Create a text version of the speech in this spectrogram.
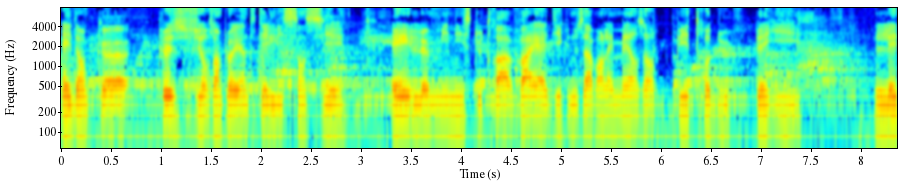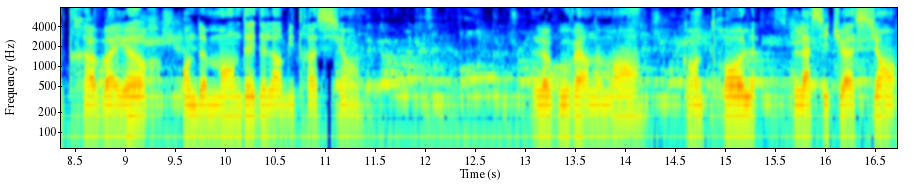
Et donc, euh, plusieurs employés ont été licenciés. Et le ministre du Travail a dit que nous avons les meilleurs arbitres du pays. Les travailleurs ont demandé de l'arbitration. Le gouvernement contrôle la situation.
